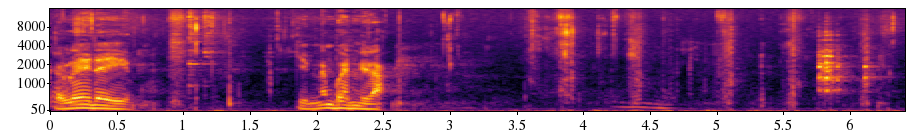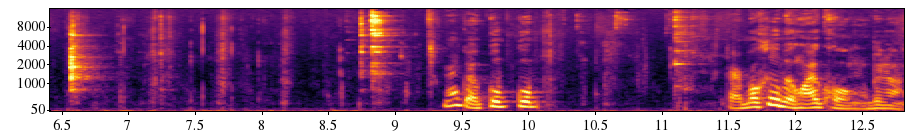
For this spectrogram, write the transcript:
ก็เลยได้กินน้ำเพลินนี่ละมันก็กรุบกรุบแต่บ่คือแบบหอยโขงพี่น้อง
